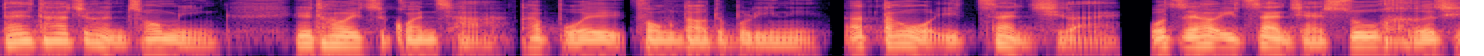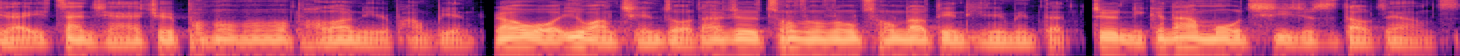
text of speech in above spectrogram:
但是他就很聪明，因为他会一直观察，他不会疯到就不理你。那当我一站起来，我只要一站起来，书合起来，一站起来，他就会跑跑跑跑跑到你的旁边。然后我一往前走，他就冲冲冲冲到电梯那边等。就是你跟他默契就是到这样子。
